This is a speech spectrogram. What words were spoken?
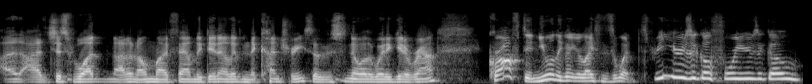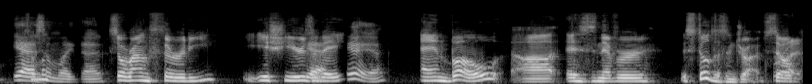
I, I it's just what I don't know my family did I lived in the country so there's no other way to get around Crofton you only got your license what three years ago four years ago yeah, Something something like that. so around 30 ish years Yeah, of age yeah, yeah. and Beau uh, is never still doesn't drive. So Right,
